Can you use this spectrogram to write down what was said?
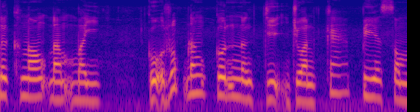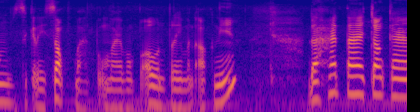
លើខ្នងដើម្បីគោរពដឹងគុណនិងជីយន់ការពារសុំសេចក្តីសុខបាទពុកម៉ែបងប្អូនប្រិយមិត្តអរគ្នាដែលហេតុតែចង់ការ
